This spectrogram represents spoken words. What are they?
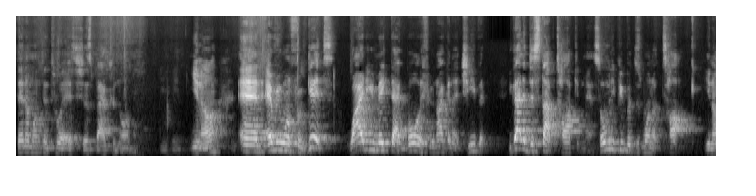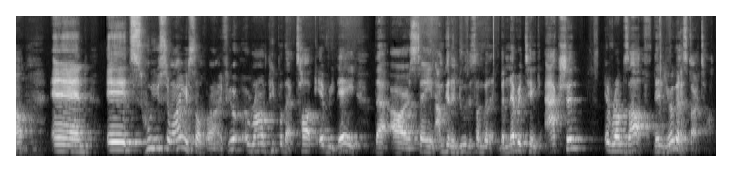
Then a month into it, it's just back to normal. Mm-hmm. You know, and everyone forgets. Why do you make that goal if you're not going to achieve it? You got to just stop talking, man. So many people just want to talk, you know, mm-hmm. and it's who you surround yourself around. If you're around people that talk every day that are saying, I'm going to do this, I'm going to, but never take action, it rubs off. Then you're going to start talking.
